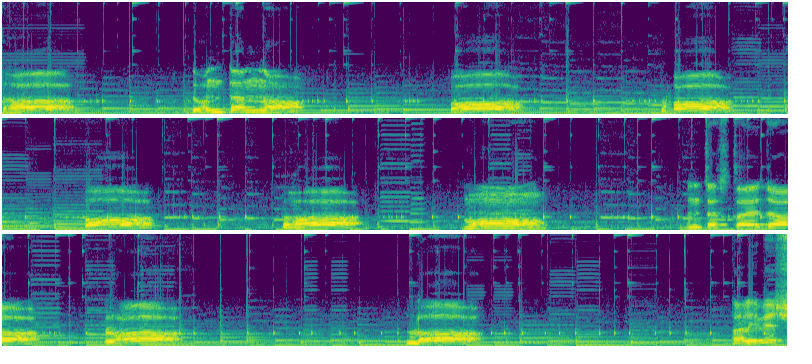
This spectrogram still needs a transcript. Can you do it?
ধ দন্তান্ন প প প ঘ ম অন্তস্তয় জ র ল। তালিবেশ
